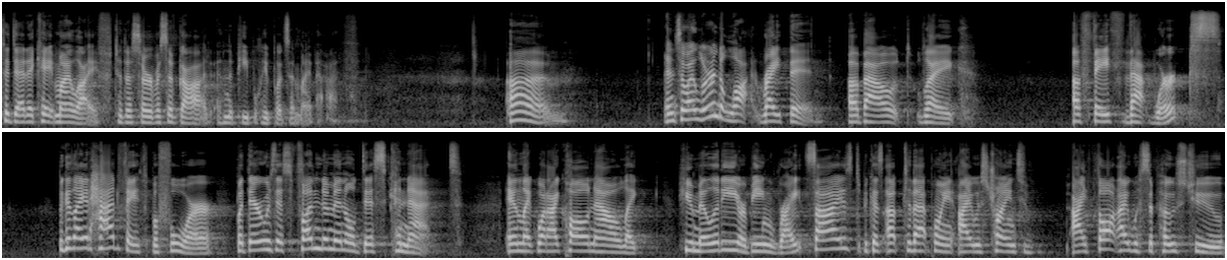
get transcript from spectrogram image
to dedicate my life to the service of God and the people He puts in my path? Um, and so I learned a lot right then about like a faith that works because I had had faith before, but there was this fundamental disconnect in like what I call now like humility or being right sized because up to that point I was trying to I thought I was supposed to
